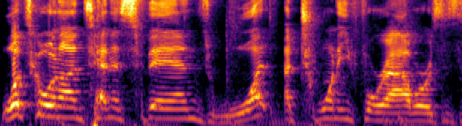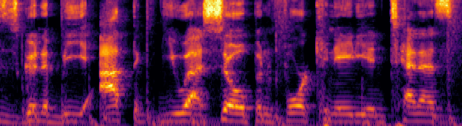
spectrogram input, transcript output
What's going on, tennis fans? What a 24 hours this is going to be at the U.S. Open for Canadian tennis.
